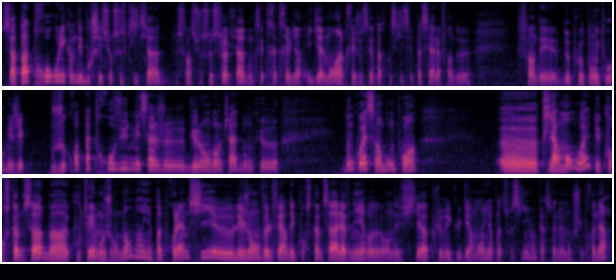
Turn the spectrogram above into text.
ça n'a pas trop roulé comme des bouchées sur ce split là, enfin sur ce slot là, donc c'est très très bien également. Après je sais pas trop ce qui s'est passé à la fin de fin des deux pelotons et tout, mais j'ai je crois pas trop vu de messages gueulants dans le chat, donc euh, donc ouais c'est un bon point. Euh, clairement ouais des courses comme ça, bah écoutez moi j'en demande, il hein, n'y a pas de problème. Si euh, les gens veulent faire des courses comme ça à l'avenir en FIA plus régulièrement, il n'y a pas de souci. Hein, personnellement je suis preneur.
